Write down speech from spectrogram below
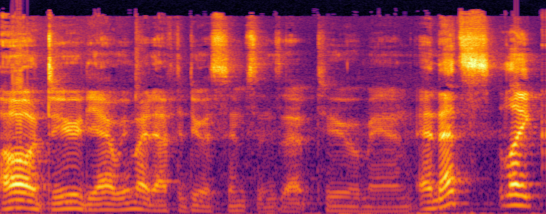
oh, dude, yeah, we might have to do a Simpsons app too, man. And that's like,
